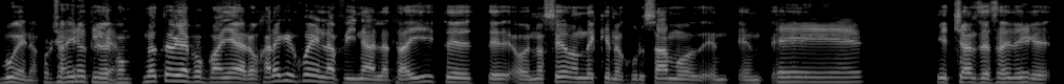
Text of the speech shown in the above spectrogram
Bueno, Porque ahí no te, voy a, mentira. acom- no te voy a acompañar. Ojalá que jueguen la final. Hasta ahí te, te- o no sé dónde es que nos cruzamos. En, en- Eh, ¿Qué chances hay de que.?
